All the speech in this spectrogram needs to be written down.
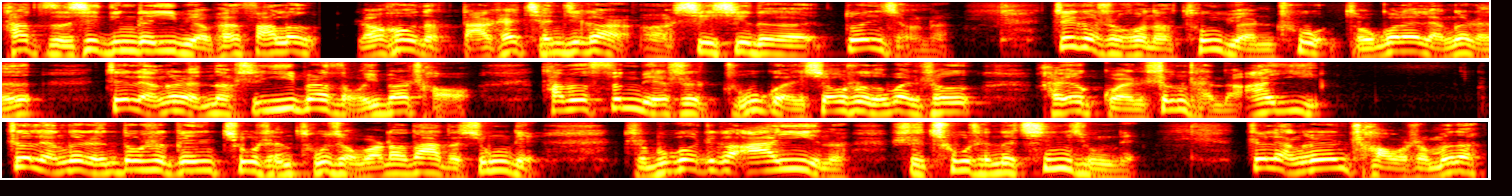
他仔细盯着仪表盘发愣，然后呢打开前机盖啊，细细的端详着。这个时候呢，从远处走过来两个人，这两个人呢是一边走一边吵，他们分别是主管销售的万生，还有管生产的阿义。这两个人都是跟秋晨从小玩到大的兄弟，只不过这个阿义呢是秋晨的亲兄弟。这两个人吵什么呢？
